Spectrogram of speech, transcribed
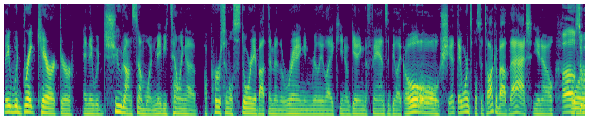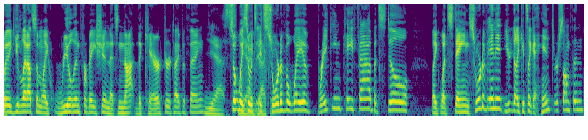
they would break character and they would shoot on someone, maybe telling a, a personal story about them in the ring and really like, you know, getting the fans to be like, oh shit, they weren't supposed to talk about that, you know. Oh, so Or- you let out some like real information that's not the character type of thing. yes. So wait, yeah, so it's exactly. it's sort of a way of breaking kayfabe, but still like what staying sort of in it. You're like it's like a hint or something.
